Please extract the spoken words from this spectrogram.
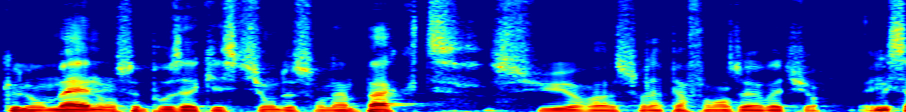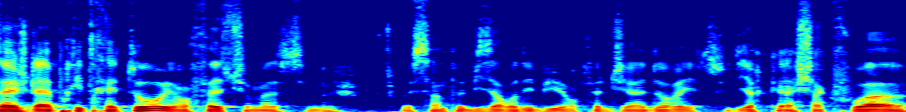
que l'on mène, on se pose la question de son impact sur euh, sur la performance de la voiture. Et Oui. ça, je l'ai appris très tôt. Et en fait, me, je trouvais ça un peu bizarre au début. En fait, j'ai adoré se dire qu'à chaque fois, euh,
